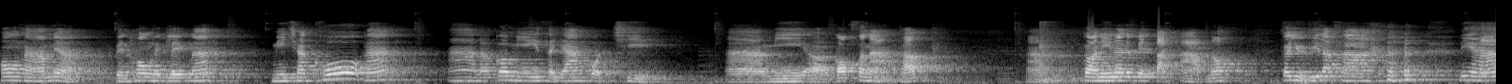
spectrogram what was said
ห้องน้ำเนี่ยเป็นห้องเล็กๆนะ มีชักโครกฮะ อ่าแล้วก็มีสายยางกดฉีด อ่ามีเอ่อก๊อกสนามครับ อ่าก็อันนี้น่าจะเป็นตักอาบเนาะก็อยู่ที่ราคา นี่ฮะ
